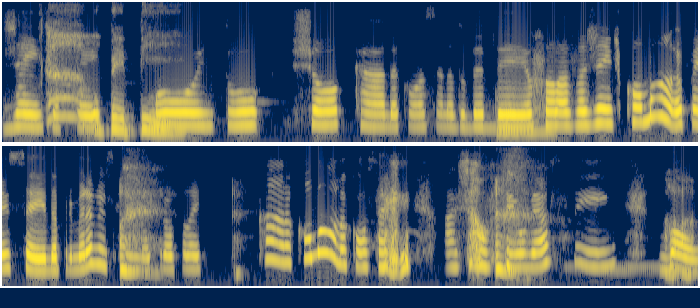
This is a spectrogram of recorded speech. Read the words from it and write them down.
Gente, eu fiquei bebê. muito chocada com a cena do bebê. Eu bebê. falava, gente, como eu pensei, da primeira vez que me mostrou, eu falei, cara, como a Ana consegue achar o filme assim? Bom,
